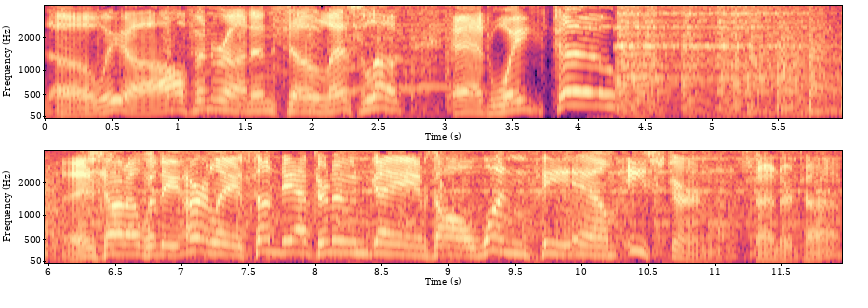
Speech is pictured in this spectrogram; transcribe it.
So we are off and running. So let's look at week two. They start off with the early Sunday afternoon games, all 1 p.m. Eastern Standard Time.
